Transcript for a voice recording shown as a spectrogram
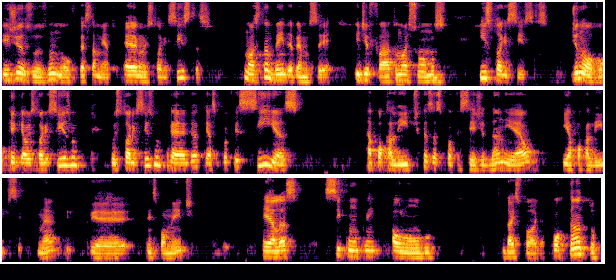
e Jesus, no Novo Testamento, eram historicistas, nós também devemos ser. E, de fato, nós somos historicistas. De novo, o que é o historicismo? O historicismo prega que as profecias apocalípticas, as profecias de Daniel e Apocalipse, né, é, principalmente, elas se cumprem ao longo da história. Portanto,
